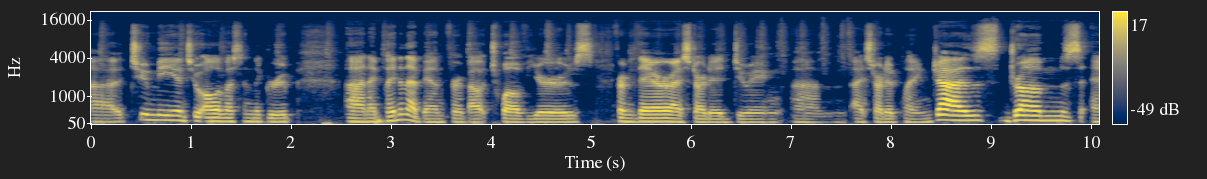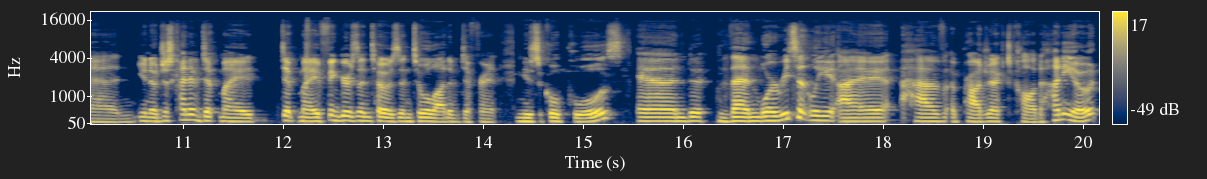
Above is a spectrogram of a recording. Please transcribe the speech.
uh, to me and to all of us in the group. Uh, and I played in that band for about 12 years. From there, I started doing, um, I started playing jazz, drums, and, you know, just kind of dip my dip my fingers and toes into a lot of different musical pools. And then more recently, I have a project called Honey Oat,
